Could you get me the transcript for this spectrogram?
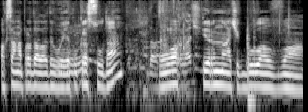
Оксана продала, диви, яку красу, да? Да, ось Ох, пернач. пірначик булава.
